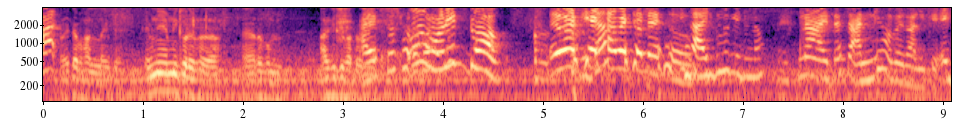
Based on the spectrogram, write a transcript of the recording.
আর। ওইটা ভালো লাগবে এমনি এমনি করে খাওয়া এরকম আর কিছু কথা আর একটু ছোট অনেক ডগ। এবার কে খাবে চলে এসো। সাইডগুলো কেটে নাও। না এটা চাটনি হবে কালকে। এই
